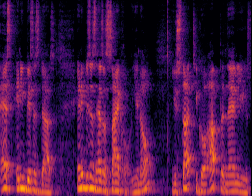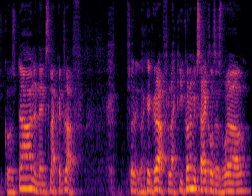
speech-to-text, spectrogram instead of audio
as any business does, any business has a cycle, you know? You start, you go up, and then it goes down, and then it's like a graph. sorry, like a graph, like economic cycles as well,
